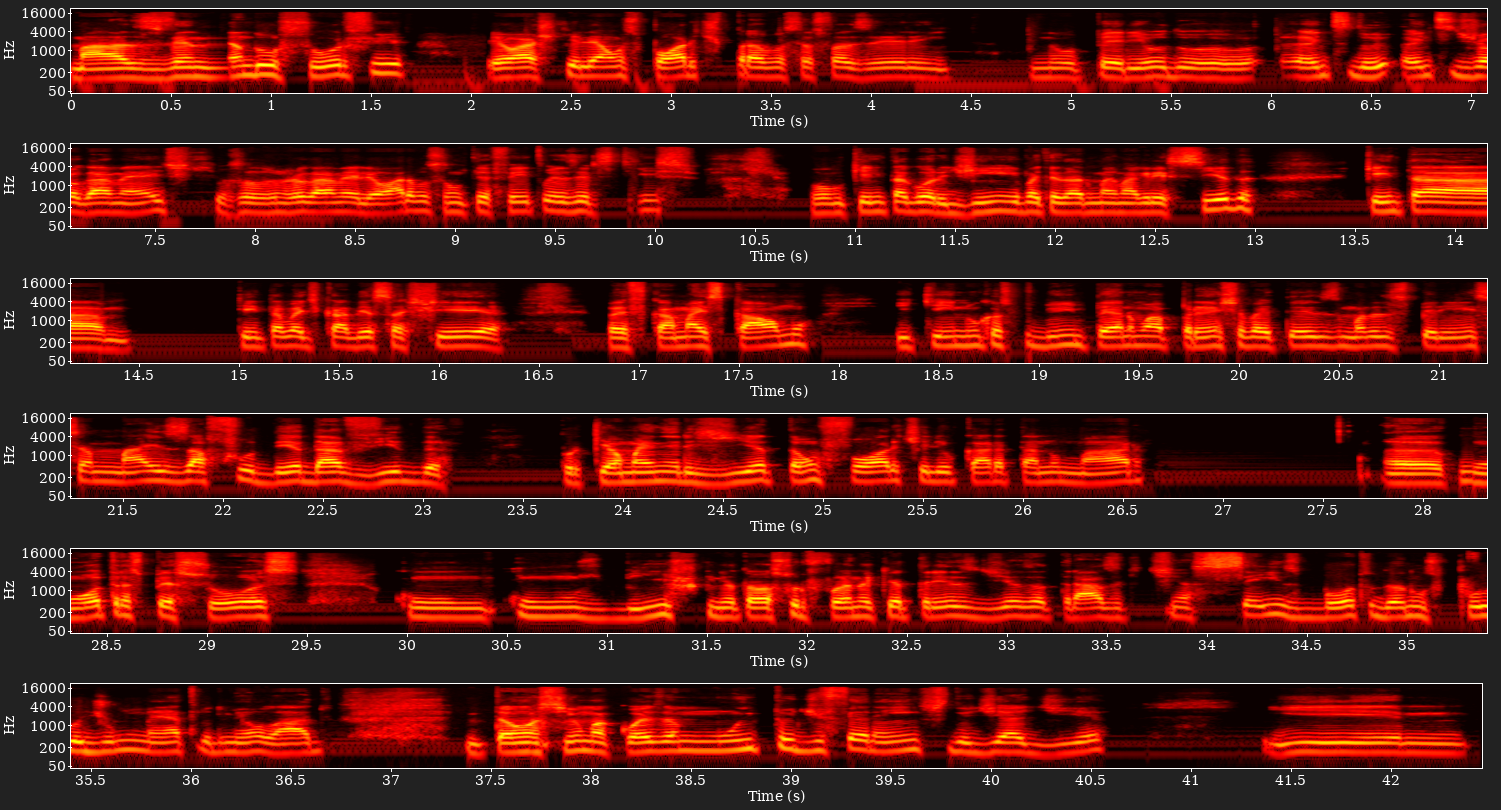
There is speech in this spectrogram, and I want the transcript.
mas vendendo o surf, eu acho que ele é um esporte para vocês fazerem no período antes, do, antes de jogar Magic, vocês vão jogar melhor, vocês vão ter feito o exercício, vão, quem tá gordinho vai ter dado uma emagrecida, quem tá quem tava de cabeça cheia vai ficar mais calmo, e quem nunca subiu em pé numa prancha vai ter uma das experiências mais a fuder da vida, porque é uma energia tão forte ali, o cara tá no mar uh, com outras pessoas, com, com uns bichos, que eu tava surfando aqui há três dias atrás, que tinha seis botos dando uns pulos de um metro do meu lado. Então, assim, uma coisa muito diferente do dia a dia. E,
